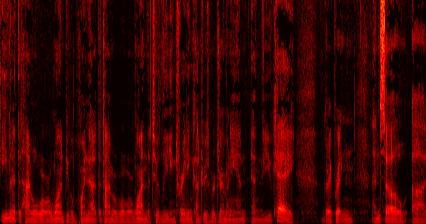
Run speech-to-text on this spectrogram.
even at the time of World War One. People pointed out at the time of World War One, the two leading trading countries were Germany and, and the UK. Great Britain. And so uh,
